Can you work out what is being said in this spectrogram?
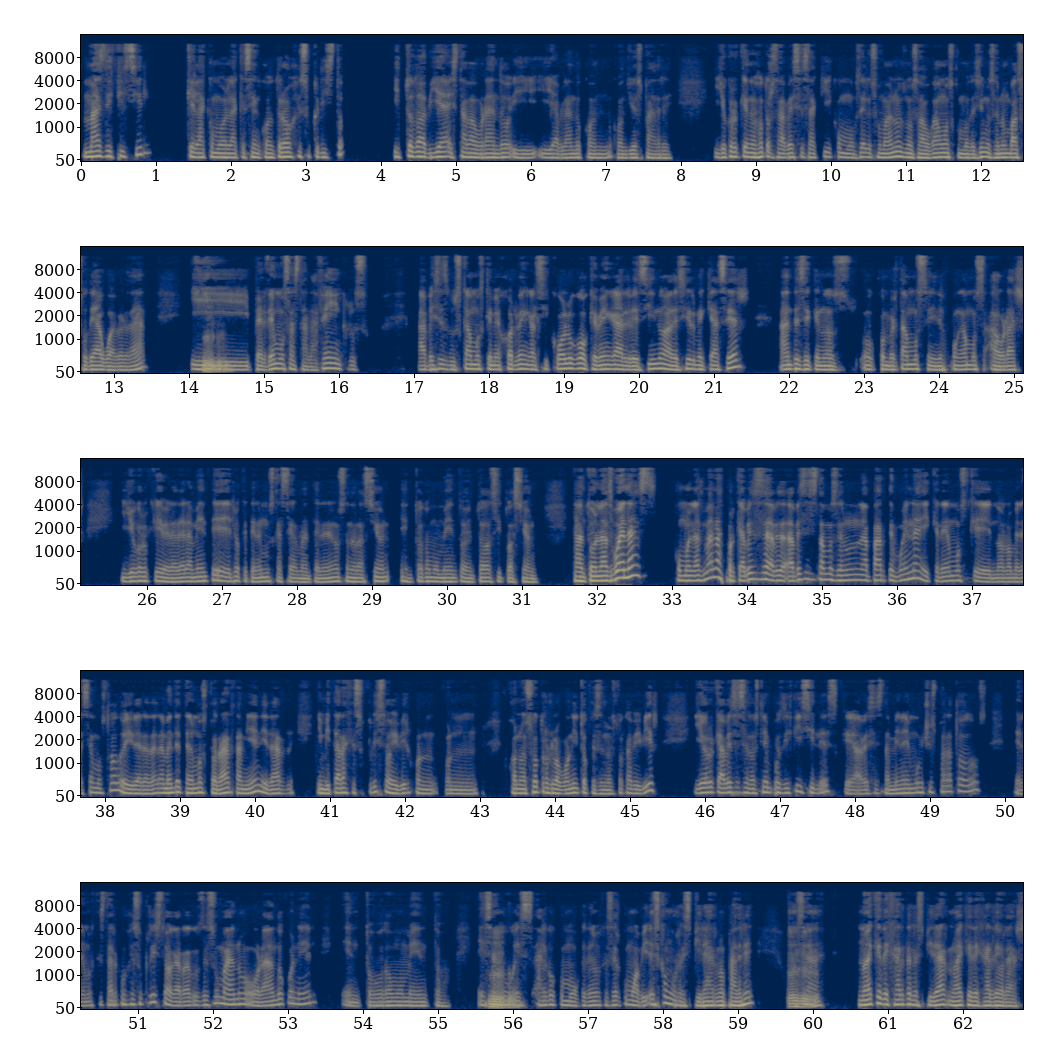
más difícil que la como la que se encontró Jesucristo y todavía estaba orando y, hablando con Dios Padre. Y yo creo que nosotros a veces aquí como seres humanos nos ahogamos, como decimos, en un vaso de agua, ¿verdad? Y perdemos hasta la fe incluso. A veces buscamos que mejor venga el psicólogo, que venga el vecino a decirme qué hacer antes de que nos convertamos y nos pongamos a orar. Y yo creo que verdaderamente es lo que tenemos que hacer, mantenernos en oración en todo momento, en toda situación. tanto en las buenas como en las malas, porque a veces, a veces estamos en una parte buena y creemos que nos lo merecemos todo y verdaderamente tenemos que orar también y dar, invitar a Jesucristo a vivir con, con, con nosotros lo bonito que se nos toca vivir. Y yo creo que a veces en los tiempos difíciles, que a veces también hay muchos para todos, tenemos que estar con Jesucristo, agarrados de su mano, orando con Él en todo momento. Es algo, es algo como que tenemos que hacer como, es como respirar, ¿no, Padre? O sea, no hay que dejar de respirar, no hay que dejar de orar.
